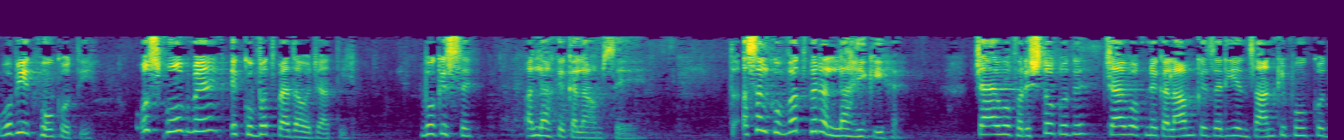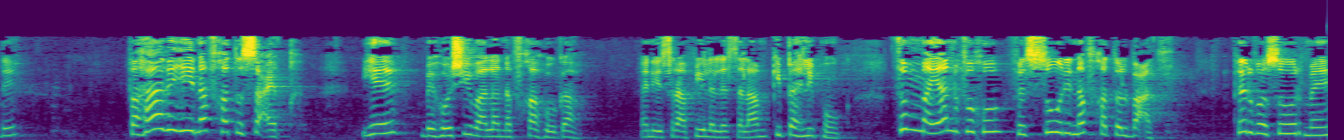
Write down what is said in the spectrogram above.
وہ بھی ایک پھونک ہوتی۔ اس پھونک میں ایک قوت پیدا ہو جاتی۔ وہ کس سے؟ اللہ کے کلام سے۔ تو اصل قوت پھر اللہ ہی کی ہے۔ چاہے وہ فرشتوں کو دے، چاہے وہ اپنے کلام کے ذریعے انسان کی پھونک کو دے۔ فہاد ہی نفقت السائق یہ بے ہوشی والا نفقہ ہوگا۔ یعنی اسرافیل علیہ السلام کی پہلی پھونک۔ ثم ينفخ في السور نفخت البعث۔ پھر وہ سور میں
